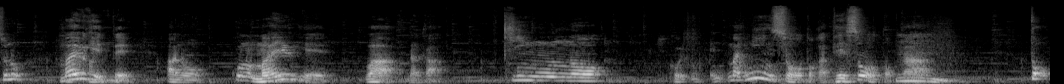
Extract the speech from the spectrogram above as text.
その眉毛ってあのこの眉毛はなんか金運のこう、まあ、人相とか手相とか、と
